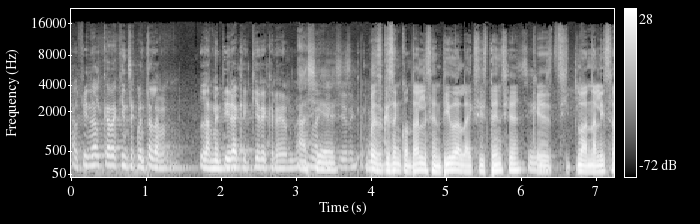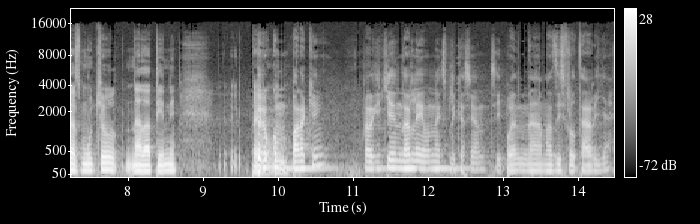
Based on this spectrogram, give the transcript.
Al final cada quien se cuenta la, la mentira que quiere creer, ¿no? Así es. Pues es que es encontrarle sentido a la existencia, que si lo analizas mucho, nada tiene. Pero, Pero ¿para qué? ¿Para qué quieren darle una explicación si pueden nada más disfrutar y ya?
